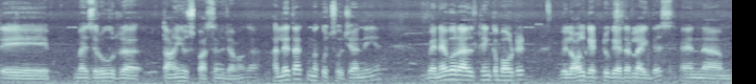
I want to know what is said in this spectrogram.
ਤੇ ਮੈਂ ਜ਼ਰੂਰ ਅ, ਤਾਂ ਹੀ ਉਸ ਪਾਸੇ ਨੂੰ ਜਾਵਾਂਗਾ ਹਾਲੇ ਤੱਕ ਮੈਂ ਕੁਝ ਸੋਚਿਆ ਨਹੀਂ ਹੈ whenever i'll think about it we'll all get together like this and um,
